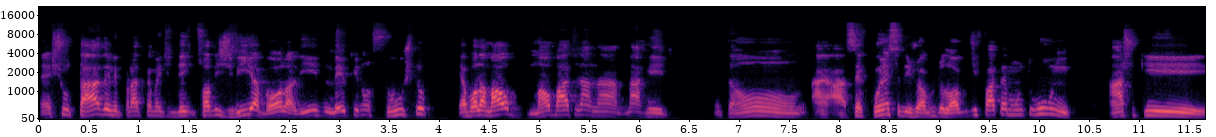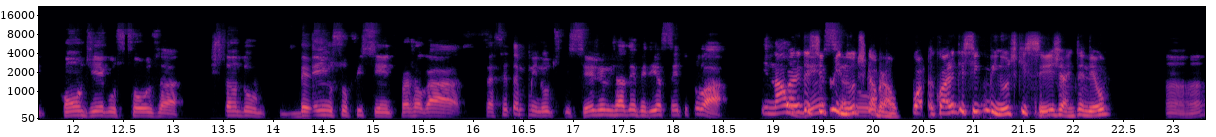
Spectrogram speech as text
é, chutada, ele praticamente só desvia a bola ali, meio que no susto, e a bola mal, mal bate na, na, na rede. Então, a, a, sequência de jogos do Love, de fato, é muito ruim. Acho que com o Diego Souza estando bem o suficiente para jogar 60 minutos que seja, ele já deveria ser titular. E na 45 minutos, do... Cabral. 45 minutos que seja, entendeu? Uhum.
